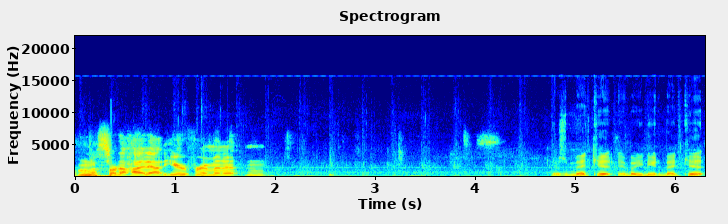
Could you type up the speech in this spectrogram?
I'm gonna sort of hide out here for a minute and There's a med kit. Anybody need a med kit?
